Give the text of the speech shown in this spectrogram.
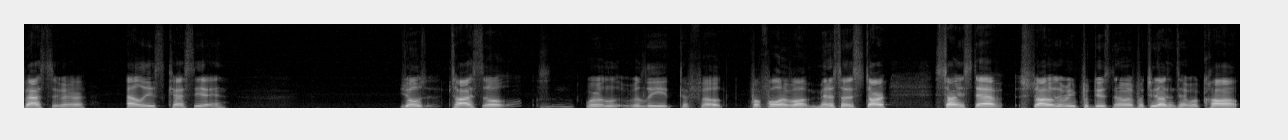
Vasser, Alexi Casilla, and Joe Tyso were relieved to fill for full involved. Minnesota star starting staff struggled to reproduce numbers for 2010 with Carl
